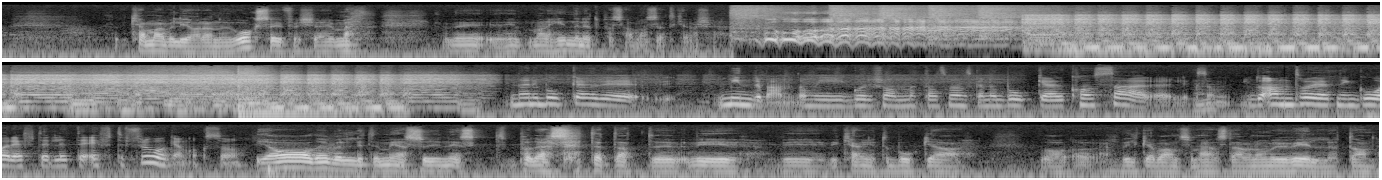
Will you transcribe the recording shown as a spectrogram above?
kan man väl göra nu också i och för sig men det, man hinner inte på samma sätt kanske. När ni bokar eh, mindre band, om vi går ifrån metalsvenskan och bokar konserter liksom, då antar jag att ni går efter lite efterfrågan också. Ja, det är väl lite mer cyniskt på det sättet att eh, vi, vi, vi kan ju inte boka vilka band som helst även om vi vill utan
